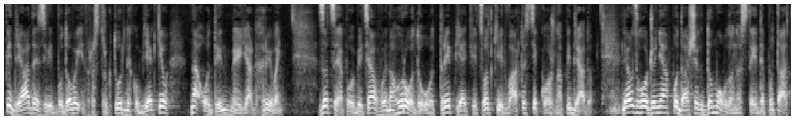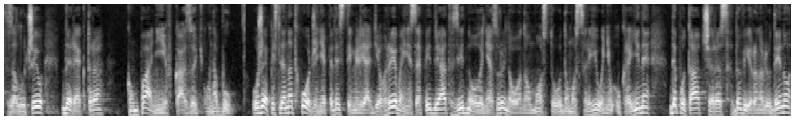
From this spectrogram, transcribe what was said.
підряди з відбудови інфраструктурних об'єктів на 1 мільярд гривень. За це пообіцяв винагороду у 3-5% від вартості кожного підряду. Для узгодження подальших домовленостей депутат залучив директора компанії, вказують у набу. Уже після надходження 50 мільярдів гривень за підряд з відновлення зруйнованого мосту в одному з регіонів України депутат через довірену людину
